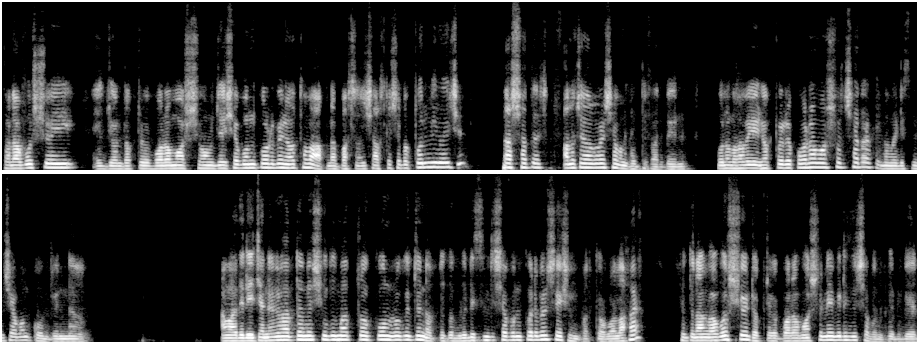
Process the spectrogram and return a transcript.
তাহলে অবশ্যই একজন ডক্টরের পরামর্শ অনুযায়ী সেবন করবেন অথবা আপনার পাশে যে স্বাস্থ্যসেবা কর্মী রয়েছে, তার সাথে আলোচনা করে সেবন করতে পারবেন। কোনোভাবে ডক্টরের পরামর্শ ছাড়া কোনো মেডিসিন সেবন করবেন না। আমাদের এই চ্যানেলের মাধ্যমে শুধুমাত্র কোন রোগের জন্য আপনি কোন মেডিসিনটি সেবন করবেন সেই সম্পর্কে বলা হয়। সুতরাং অবশ্যই ডক্টরের পরামর্শ নিয়ে মেডিসিন সেবন করবেন।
